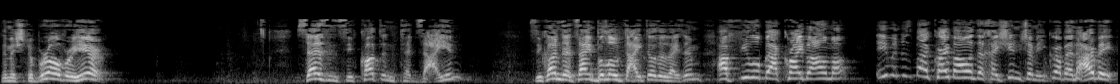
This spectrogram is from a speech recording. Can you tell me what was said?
The Mishnah Berurah over here says in Sifkatan Tedzayin, so you can't say below daito the daitim. Afilu ba'krai ba'alma. Even just by cry ba'alma the chayshin shem yikra ben harbe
